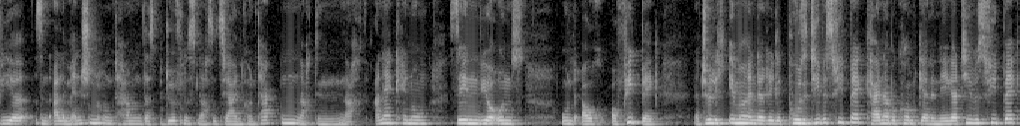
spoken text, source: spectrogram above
wir sind alle Menschen und haben das Bedürfnis nach sozialen Kontakten, nach, den, nach Anerkennung sehen wir uns und auch auf Feedback. Natürlich immer in der Regel positives Feedback, keiner bekommt gerne negatives Feedback,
